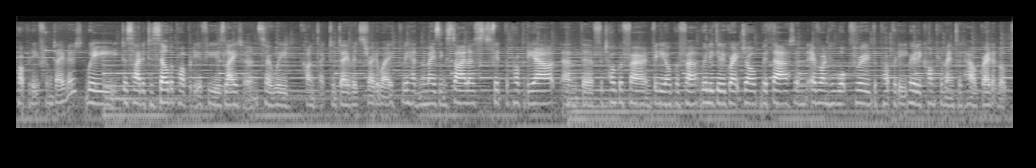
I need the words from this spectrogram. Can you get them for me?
property from David. We decided to sell the property a few years later and so we contacted David straight away. We had an amazing stylist fit the property out and the photographer and videographer really did a great job with that and everyone who walked through the property really complimented how great it looked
